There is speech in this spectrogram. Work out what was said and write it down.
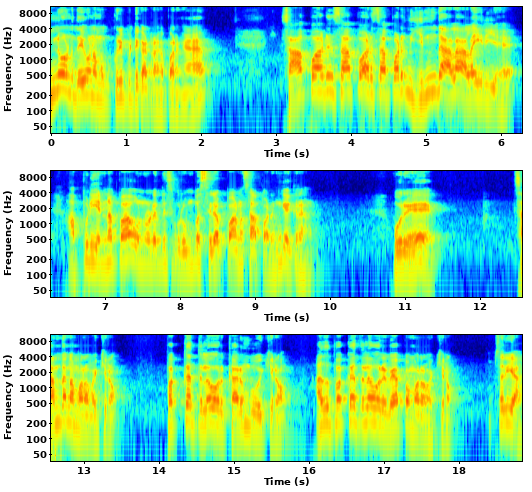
இன்னொன்று தெய்வம் நமக்கு குறிப்பிட்டு காட்டுறாங்க பாருங்கள் சாப்பாடு சாப்பாடு சாப்பாடுன்னு இந்த அலை அலையிறியே. அப்படி என்னப்பா உன்னோடது ரொம்ப சிறப்பான சாப்பாடுன்னு கேட்குறாங்க ஒரு சந்தன மரம் வைக்கிறோம். பக்கத்தில் ஒரு கரும்பு வைக்கிறோம். அது பக்கத்தில் ஒரு வேப்ப மரம் வைக்கிறோம். சரியா?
